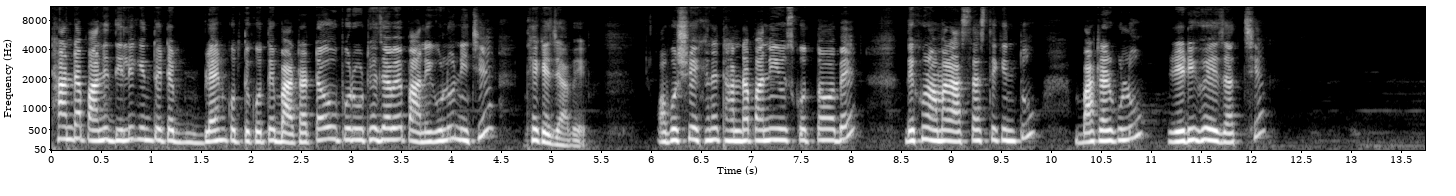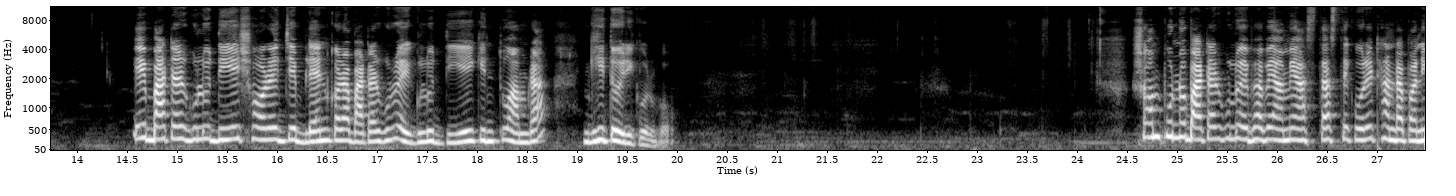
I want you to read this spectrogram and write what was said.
ঠান্ডা পানি দিলে কিন্তু এটা ব্ল্যান্ড করতে করতে বাটারটাও উপরে উঠে যাবে, পানিগুলো নিচে থেকে যাবে। অবশ্যই এখানে ঠান্ডা পানি ইউজ করতে হবে। দেখুন আমার আস্তে আস্তে কিন্তু বাটারগুলো রেডি হয়ে যাচ্ছে। এই বাটারগুলো দিয়ে সরের যে ব্লেন্ড করা বাটারগুলো, এগুলো দিয়েই কিন্তু আমরা ঘি তৈরি করব। সম্পূর্ণ বাটারগুলো এভাবে আমি আস্তে আস্তে করে ঠান্ডা পানি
